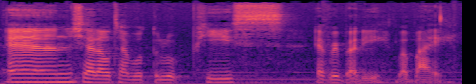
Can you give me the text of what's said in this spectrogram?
And Cheryl cabut dulu. Peace, everybody. Bye-bye.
